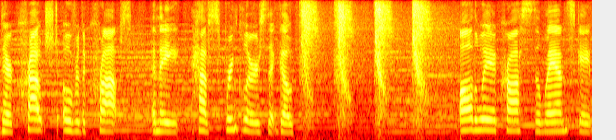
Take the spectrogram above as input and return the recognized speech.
they're crouched over the crops and they have sprinklers that go all the way across the landscape.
